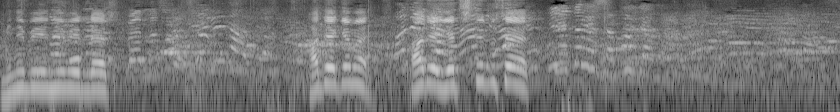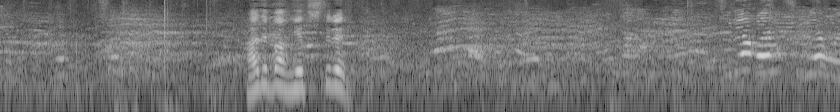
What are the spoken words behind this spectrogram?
Mini bini birler. Hadi Egemen. Hadi yetiştir bu sefer. Hadi bak yetiştirin. Şuraya koy. Şuraya koy.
